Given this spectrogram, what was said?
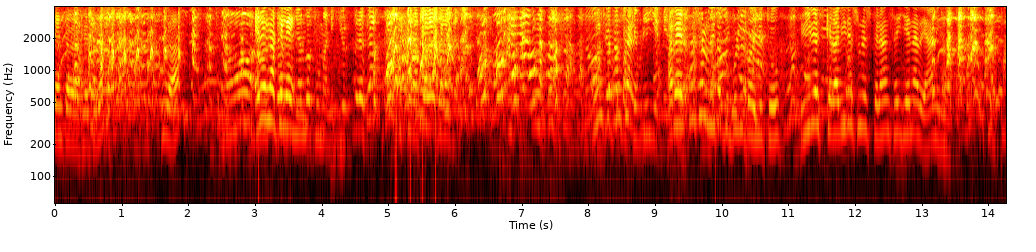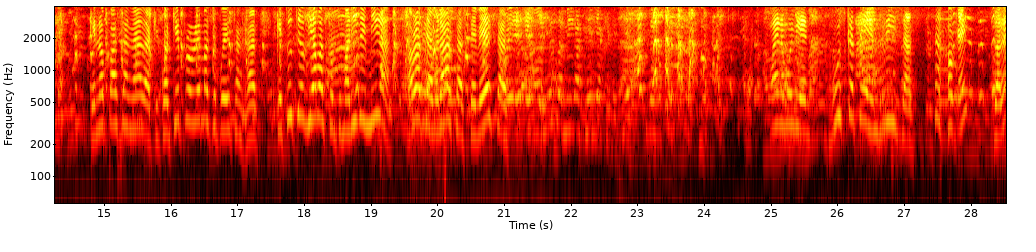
asistente, ¿verdad, criatura? ¿Sí, verdad? No, Eres no, la que le- enseñando su manicure. Un- un para que brille, mira. a ver, un saludito a tu público de YouTube y diles que la vida es una esperanza y llena de ánimo. Que no pasa nada, que cualquier problema se puede zanjar. Que tú te odiabas con tu marido y mira, ahora te abrazas, te besas. Eh, eh, eh, la. Bueno, muy bien. Búscate en risas, ¿ok? ¿Sale?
